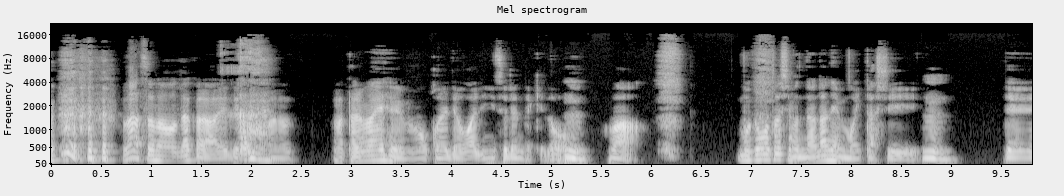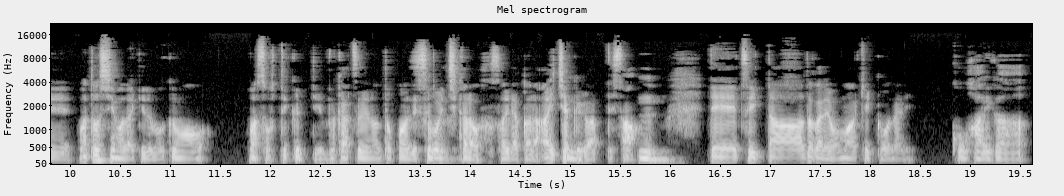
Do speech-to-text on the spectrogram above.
まあその、だからあれです。あの、まあ、タルマ FM もこれで終わりにするんだけど、うん。まあ、僕もトシも7年もいたし、うん。で、まあトシもだけど僕も、まあソフテクっていう部活のところですごい力を注いだから愛着があってさ、うん。で、ツイッターとかでもまあ結構何、後輩が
